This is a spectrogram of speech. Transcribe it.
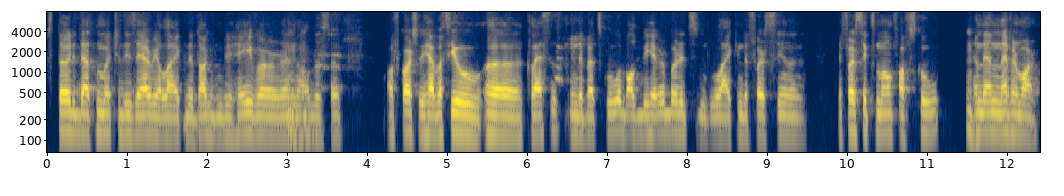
study that much this area like the dog behavior and all this stuff. Of course, we have a few uh, classes in the vet school about behavior, but it's like in the first uh, the first six months of school, Mhm. and then never more.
